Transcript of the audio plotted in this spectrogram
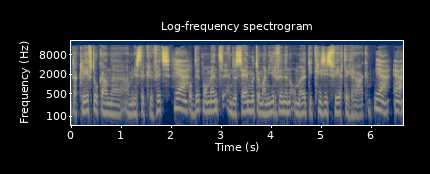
dat kleeft ook aan, aan minister Krevits ja. op dit moment. En dus zij moet een manier vinden om uit die crisissfeer te geraken. Ja, ja.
